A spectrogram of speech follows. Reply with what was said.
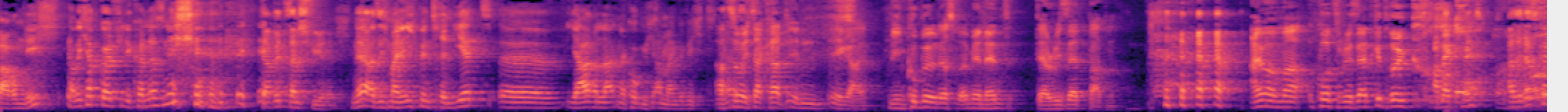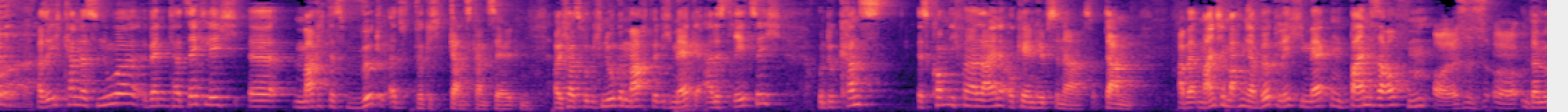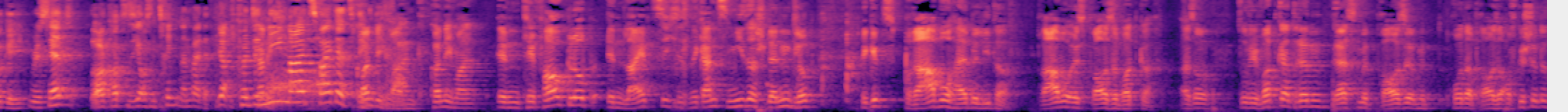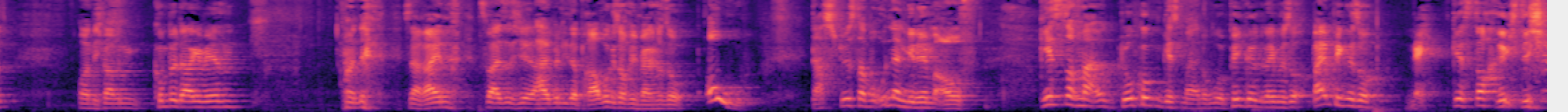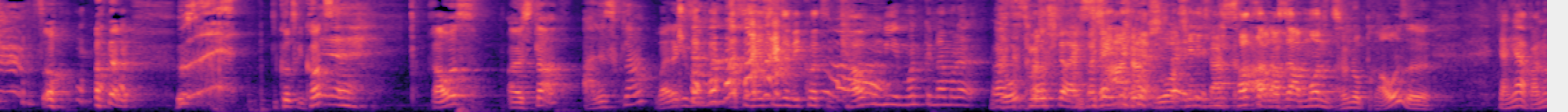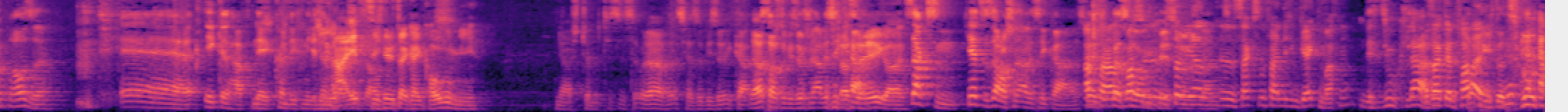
Warum nicht? Aber ich habe gehört, viele können das nicht. da wird's dann schwierig. Ne? Also ich meine, ich bin trainiert äh, jahrelang. Na, guck mich an, mein Gewicht. Ach so, ich sag gerade in, egal. Wie ein Kumpel das bei mir nennt, der Reset-Button. Einmal mal kurz Reset gedrückt. Aber könnt, also das könnt, also ich kann das nur, wenn tatsächlich äh, mache ich das wirklich, also wirklich ganz, ganz selten. Aber ich habe es wirklich nur gemacht, wenn ich merke, alles dreht sich und du kannst, es kommt nicht von alleine, okay, dann hilfst du nach. So, dann. Aber manche machen ja wirklich, die merken beim Saufen, oh, das ist, äh, und dann wirklich Reset, oh, kotzen sich aus dem Trinken dann weiter. Ja, ich könnte kann ich. niemals weiter trinken. Konnte ich mal. Konnte ich mal. Im TV-Club in Leipzig, das ist ein ganz mieser Studentenclub, da gibt's Bravo halbe Liter. Bravo ist Brause Wodka. Also so viel Wodka drin, Rest mit Brause, mit roter Brause aufgeschüttet. Und ich war mit einem Kumpel da gewesen und ist da rein, zwei solche halbe Liter Bravo gesoffen. Ich merke schon so, oh, das stößt aber unangenehm auf. Gehst doch mal im Klo gucken, gehst mal in Ruhe pinkeln und dann mir so, beim Pinkeln so, nee, gehst doch richtig. So. Und dann kurz gekotzt, raus, alles klar, alles klar, weitergesoffen. Hast du wenigstens so wie kurz ein Kaugummi im Mund genommen oder? Was? Klostein. Wahrscheinlich nicht Kotze, auch so am Mund. Also nur Brause. Ja, ja, war nur Brause. Äh, ekelhaft. Nee, könnte ich nicht. In Leipzig nimmt da kein Kaugummi. Ja, stimmt. Das ist, oder? Ist ja sowieso egal. Das ist doch sowieso schon alles ist egal. ja egal. Sachsen. Jetzt ist auch schon alles egal. Das Ach, da was für ist doch wieder einen sachsenfeindlichen Gag machen. Du, klar. Was sagt dein Vater eigentlich dazu?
